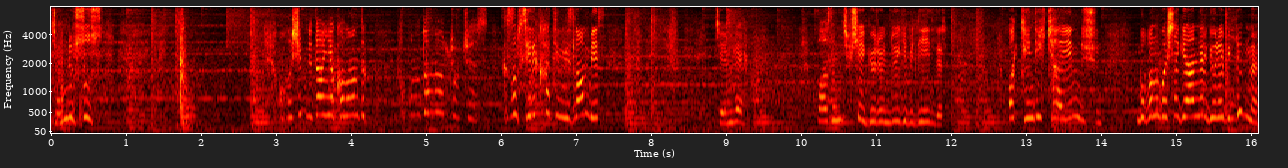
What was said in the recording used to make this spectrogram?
Cemre sus. Ama şimdiden yakalandık. Ya bunu da mı öldüreceğiz? Kızım seri katil miyiz lan biz? Cemre, bazen hiçbir şey göründüğü gibi değildir. Bak kendi hikayeni düşün. Babanın başına gelenleri görebildin mi?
